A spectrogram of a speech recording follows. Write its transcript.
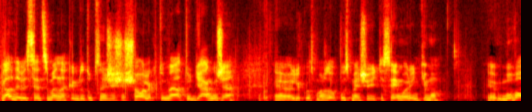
Gal ne visi atsimena, kaip 2016 m. gegužę, e, likus maždaug pusmečių iki Seimo rinkimų, e, buvo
